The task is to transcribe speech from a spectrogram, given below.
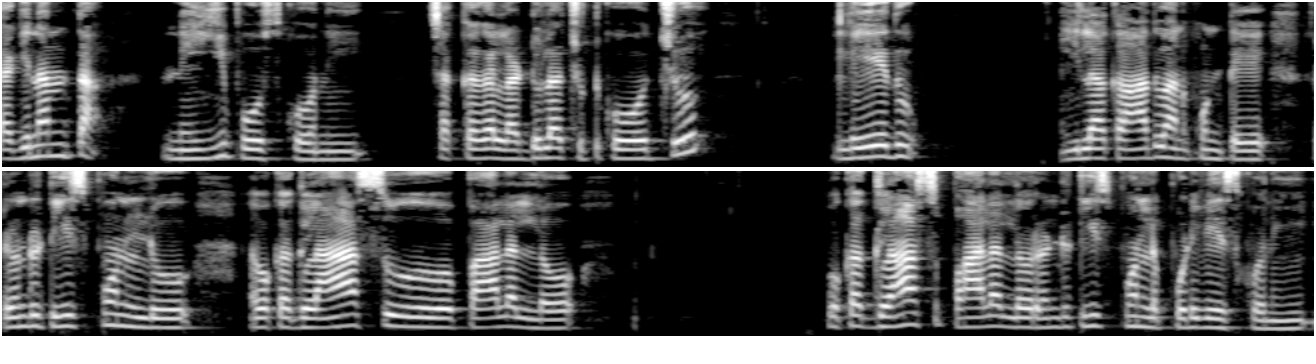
తగినంత నెయ్యి పోసుకొని చక్కగా లడ్డులా చుట్టుకోవచ్చు. లేదు ఇలా కాదు అనుకుంటే రెండు టీ స్పూన్లు ఒక గ్లాసు పాలల్లో ఒక గ్లాసు పాలల్లో రెండు టీ స్పూన్ల పొడి వేసుకొని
